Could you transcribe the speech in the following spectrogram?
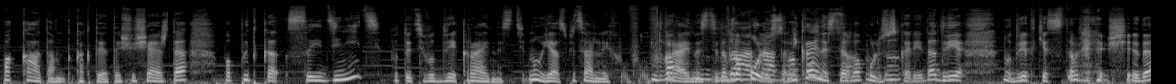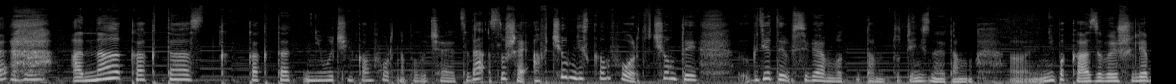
пока там, как ты это ощущаешь, да, попытка соединить вот эти вот две крайности, ну, я специально их в, в два, крайности, да, да, два полюса, да, два не крайности, а два полюса uh-huh. скорее, да, две, ну, две такие составляющие, да, uh-huh. она как-то как-то не очень комфортно получается, да? Слушай, а в чем дискомфорт? В чем ты, где ты себя вот там, тут я не знаю, там э, не показываешь или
